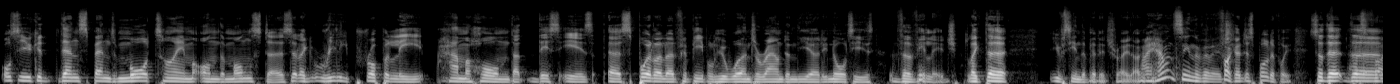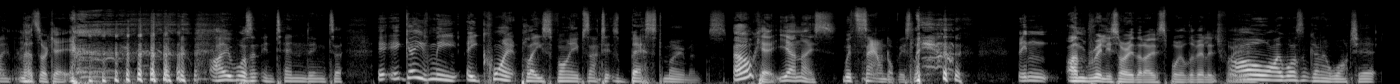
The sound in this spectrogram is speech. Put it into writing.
Also, you could then spend more time on the monster, so like really properly hammer home that this is a spoiler alert for people who weren't around in the early noughties. The village, like the you've seen the village, right? I haven't seen the village. Fuck, I just spoiled it for you. So the the That's fine. that's okay. I wasn't intending to. It, it gave me a quiet place vibes at its best moments. okay, yeah, nice. With sound, obviously. In I'm really sorry that I've spoiled the village for you. oh, I wasn't going to watch it.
